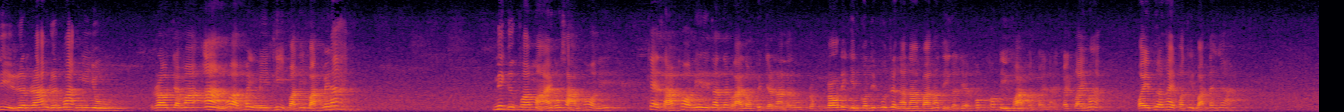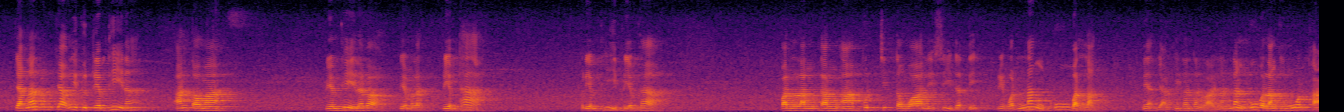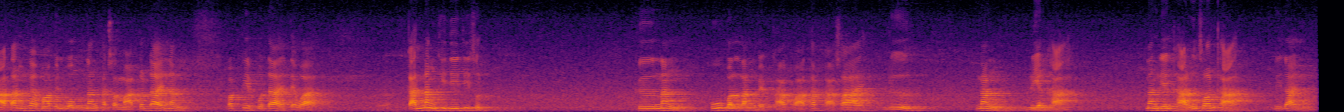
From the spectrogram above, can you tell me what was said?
ที่เรือนร้างเรือนว่างมีอยู่ เราจะมาอ้างว่าไม่มีที่ปฏิบัติไม่ได้ นี่คือความหมายของสามข้อนี้ แค่สามข้อนี้ที่ท่านทั้งหลายลองพิจารณาดูเราได้ยินคนที่พูดเรื่องอนาปานสติกันเยอะเขาเขาตีความกันไปไหน ไปไกลมาก ไปเพื่อให้ปฏิบัติได้ยาก จากนั้นพระพุทธเจ้านี่คือเตรียมที่นะ อันต่อมา เตรียมที่แล้วก็เตรียมอะไรเตรียมท่า เตรียมที่เตรียมท่าปัลลังกังอาพุทชิตวานิสีดติ เรียกว่านั่งคู่บัลลังเนี่ยอย่างที่ท่านทั้งหลาย นั่งนั่งคู่บัลลังคือม้วนขาตั้งเข้ามาเป็นวงนั่งขัดสมาธิก็ได้นั่งพระเพียบก็ได้ แต่ว่าการนั่งที่ดีที่สุด คือนั่งคู่บัลลังแบบขาขวาทับขาซ้าย หรือนั่งเรียงขา นั่งเรียงขาหรือซ้อนขานี่ได้หมด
